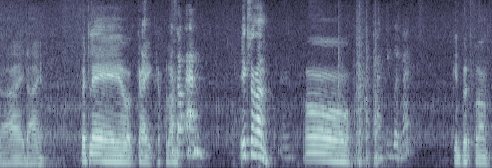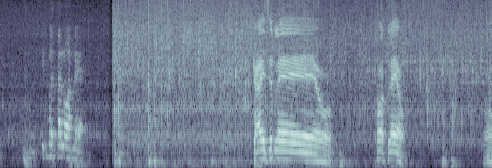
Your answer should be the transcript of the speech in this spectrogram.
ได้ได้เปิดแล้วไก่กับฝรั่งเอาสองอันอีกสองอันโอ้หลังกินเบิดไหมกินเปิดฝรั่งกินเบิดตลอดเลยอะไก่เสร็จแล้วทอดแล้วอ๋อ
